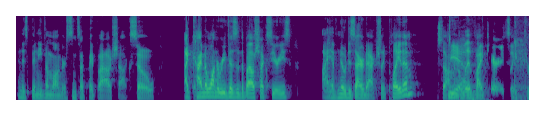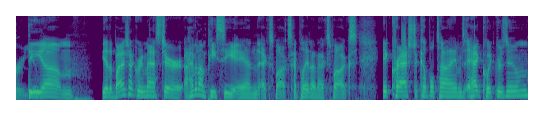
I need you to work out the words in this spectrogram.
and it's been even longer since I played Bioshock. So I kind of want to revisit the Bioshock series. I have no desire to actually play them, so I'm Yeah. gonna live vicariously through The you. um yeah, the Bioshock remaster, I have it on PC and Xbox. I played on Xbox. It crashed a couple times. It had quick resume.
